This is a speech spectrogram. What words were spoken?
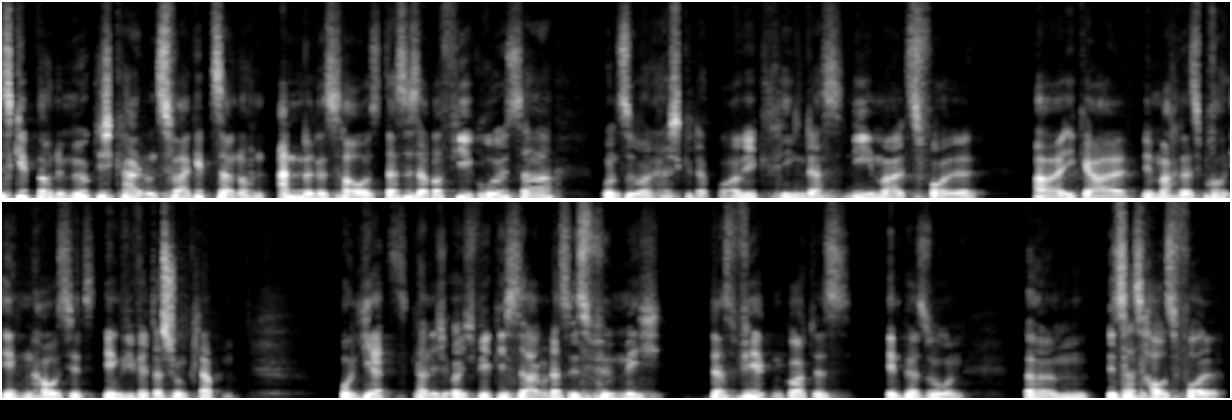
es gibt noch eine Möglichkeit und zwar gibt es da noch ein anderes Haus, das ist aber viel größer und so. Und dann habe ich gedacht, boah, wir kriegen das niemals voll aber egal, wir machen das, ich brauche irgendein Haus jetzt, irgendwie wird das schon klappen. Und jetzt kann ich euch wirklich sagen, und das ist für mich das Wirken Gottes in Person, ähm, ist das Haus voll.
